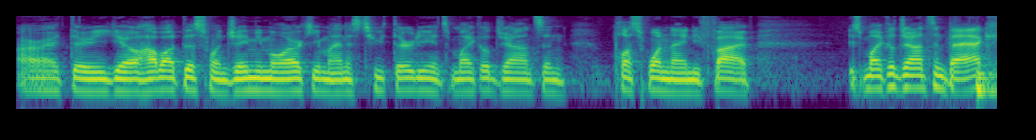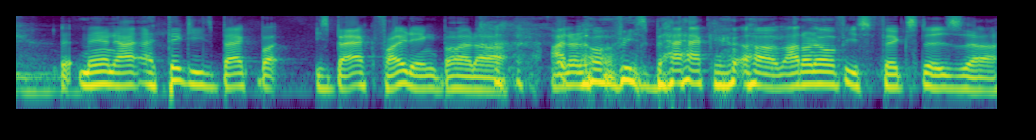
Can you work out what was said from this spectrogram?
All right, there you go. How about this one? Jamie Mullarkey minus 230. It's Michael Johnson plus 195. Is Michael Johnson back? Man, I, I think he's back, but he's back fighting. But uh, I don't know if he's back. Um, I don't know if he's fixed his uh,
